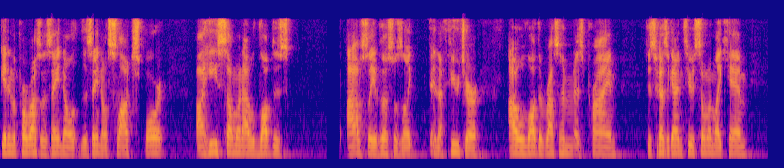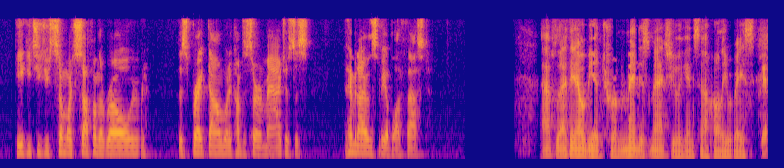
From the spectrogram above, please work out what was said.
get in the pro wrestling. This ain't no this ain't no slouch sport. Uh, he's someone I would love to. Obviously, if this was like in the future, I would love to wrestle him in his prime. Just because again, too, someone like him, he can teach you so much stuff on the road. This breakdown when it comes to certain matches, just him and I would just be a bloodfest. Absolutely. I think that would be a tremendous match you against uh, Harley Race. Yeah.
